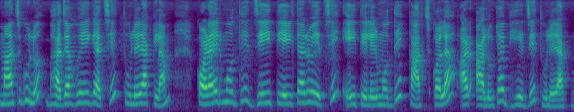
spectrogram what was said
মাছগুলো ভাজা হয়ে গেছে, তুলে রাখলাম। কড়াইয়ের মধ্যে যেই তেলটা রয়েছে, এই তেলের মধ্যে কাঁচকলা আর আলুটা ভেজে তুলে রাখব।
